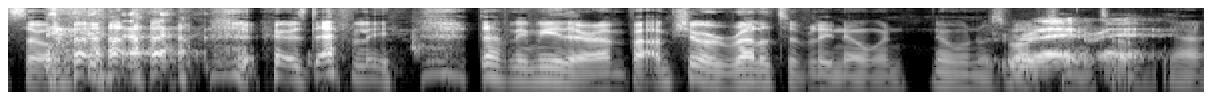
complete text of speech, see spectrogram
so it was definitely definitely me there. Um, but I'm sure relatively no one no one was watching right, at right. all. Yeah,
